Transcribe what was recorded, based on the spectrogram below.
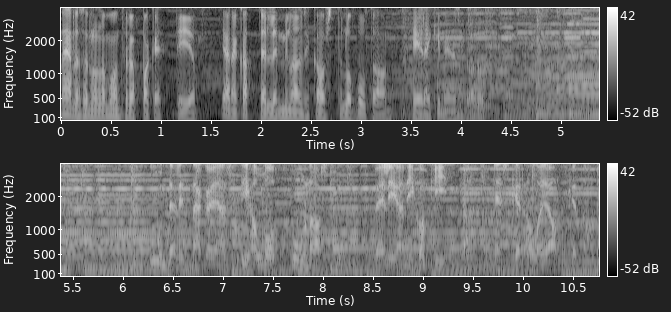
näillä sanoilla Montreal pakettiin ja jäädään katteelle, millainen se kausi lopulta on heillekin ensi kaudella. Kuuntelit näköjään sitten ihan loppuun asti. Veli ja Niko kiittää. Ensi kerralla jatketaan.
